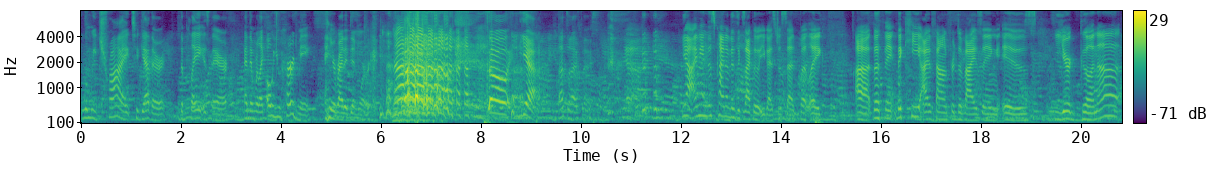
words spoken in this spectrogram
when we try together, the play is there, and then we're like, oh, you heard me, and you're right, it didn't work. so yeah, that's what I say. Yeah. Yeah, I mean, this kind of is exactly what you guys just said, but like, uh, the thing, the key I've found for devising is you're gonna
